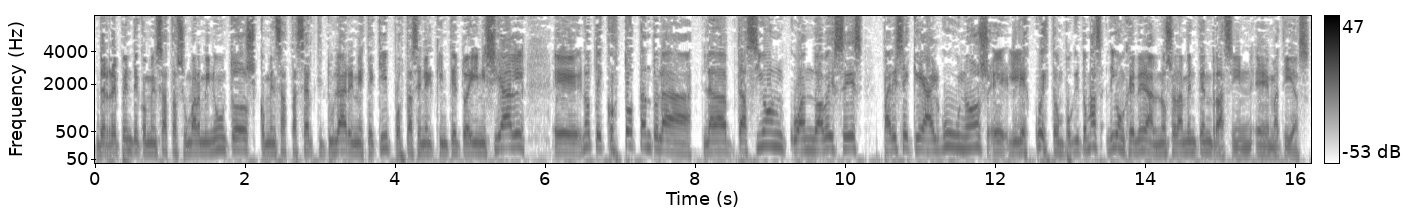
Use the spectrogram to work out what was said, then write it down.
de repente comenzaste a sumar minutos, comenzaste a ser titular en este equipo, estás en el quinteto ahí inicial. Eh, ¿No te costó tanto la, la adaptación cuando a veces parece que a algunos eh, les cuesta un poquito más, digo en general, no solamente en Racing, eh, Matías.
